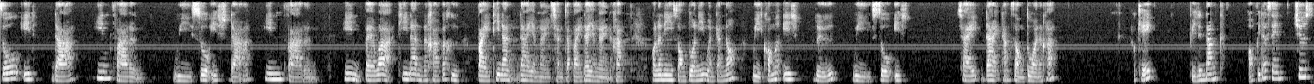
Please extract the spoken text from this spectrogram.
so it da hinfahren we so it da hinfahren hin แปลว่าที่นั่นนะคะ ก็คือไปที่นั่นได้ยังไง ฉันจะไปได้ยังไงนะคะ กรณี 2 ตัวนี้เหมือนกันเนาะ we kommer ich หรือ we so it ใช้ได้ทั้ง 2 ตัวนะคะ โอเค Vielen Dank. Auf Wiedersehen. Tschüss.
